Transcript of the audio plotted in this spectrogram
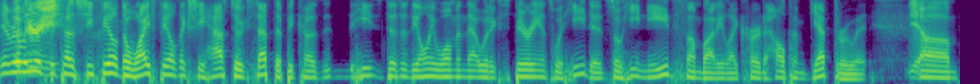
It really is because she feel the wife feels like she has to accept it because he's this is the only woman that would experience what he did, so he needs somebody like her to help him get through it. Yeah. Um,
